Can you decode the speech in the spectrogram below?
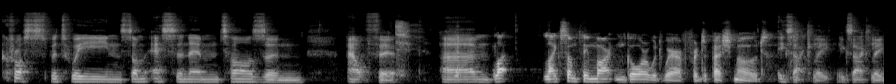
cross between some S&M Tarzan outfit. Um, Like, like something Martin Gore would wear for Depeche Mode. exactly, exactly.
